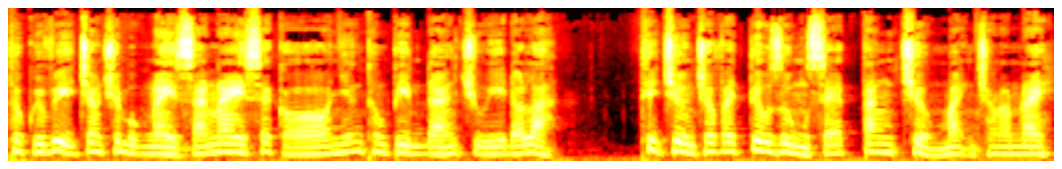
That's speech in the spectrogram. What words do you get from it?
Thưa quý vị, trong chuyên mục này sáng nay sẽ có những thông tin đáng chú ý đó là thị trường cho vay tiêu dùng sẽ tăng trưởng mạnh trong năm nay.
